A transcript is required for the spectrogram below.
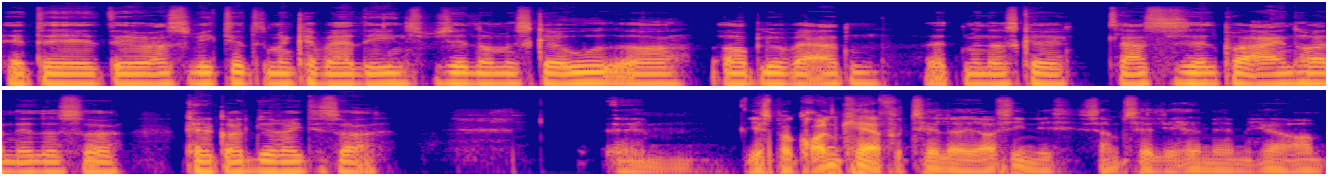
at det, det er jo også vigtigt, at man kan være alene, specielt når man skal ud og, og opleve verden, at man også kan klare sig selv på egen hånd, ellers så kan det godt blive rigtig svært. Øhm, Jesper Grønkær fortæller jeg også egentlig samtale, jeg havde med ham her om,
